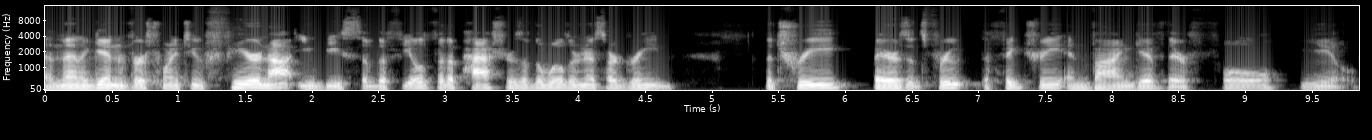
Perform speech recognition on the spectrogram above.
And then again verse 22 Fear not, you beasts of the field, for the pastures of the wilderness are green. The tree bears its fruit, the fig tree and vine give their full yield.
